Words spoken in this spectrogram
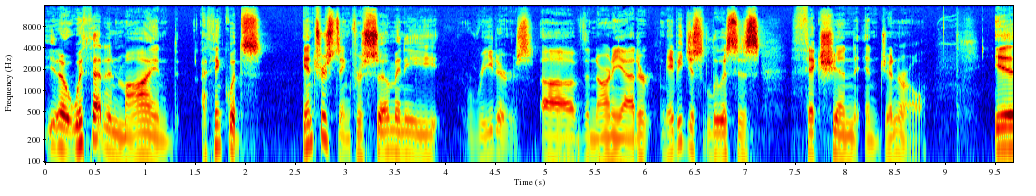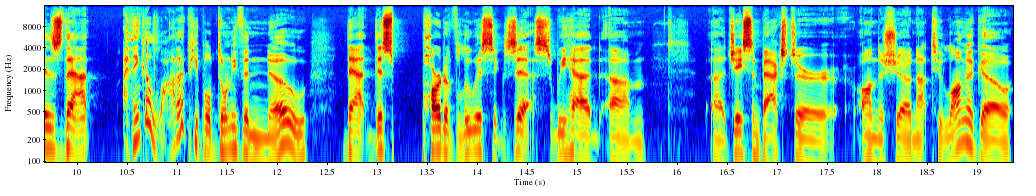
you know, with that in mind, I think what's interesting for so many readers of the Narniad, or maybe just Lewis's fiction in general, is that I think a lot of people don't even know that this part of Lewis exists. We had um, uh, Jason Baxter on the show not too long ago.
